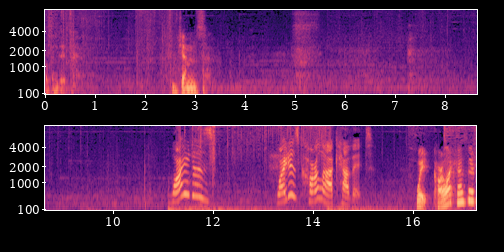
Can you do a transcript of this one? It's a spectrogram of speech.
Opened it. Gems. Why does why does Karlach have it? Wait, Karlach has it?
